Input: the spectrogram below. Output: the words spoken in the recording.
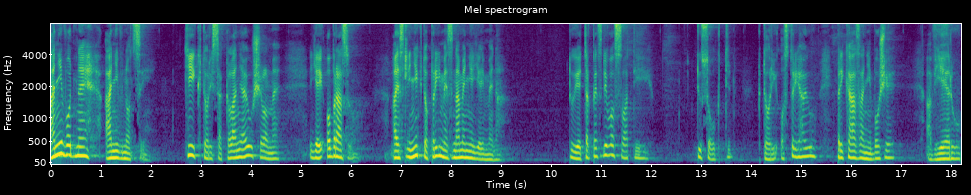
ani vodné, ani v noci. Tí, ktorí sa klaňajú šelme, jej obrazu a jestli niekto príjme znamenie jej mena. Tu je trpezlivosť svatý, tu sú, ktorí ostrihajú prikázanie Božie a vieru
